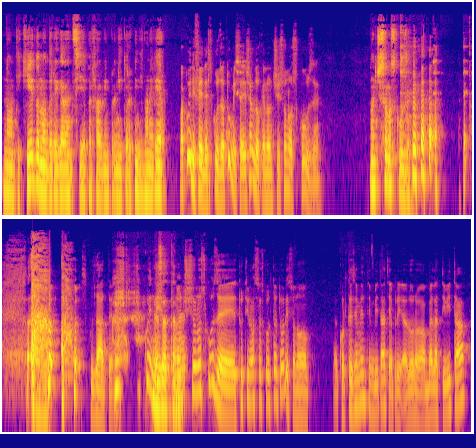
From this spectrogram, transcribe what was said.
non ti chiedono delle garanzie per fare l'imprenditore, quindi non è vero. Ma quindi Fede, scusa, tu mi stai dicendo che non ci sono scuse? Non ci sono scuse. Scusate. Quindi non ci sono scuse, tutti i nostri ascoltatori sono cortesemente invitati a aprire la loro bella attività.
